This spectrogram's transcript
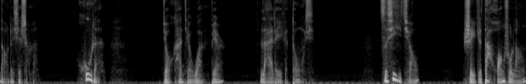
叨着些什么。忽然，就看见碗边来了一个东西。仔细一瞧，是一只大黄鼠狼。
